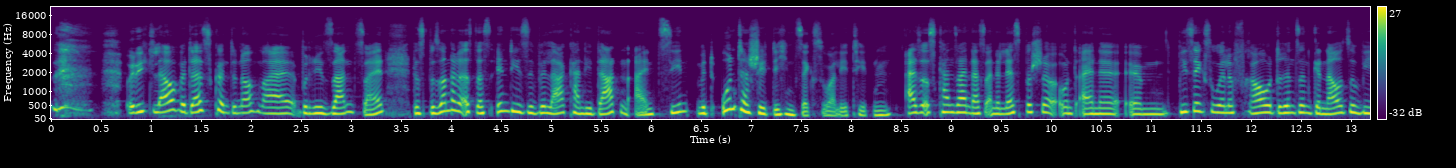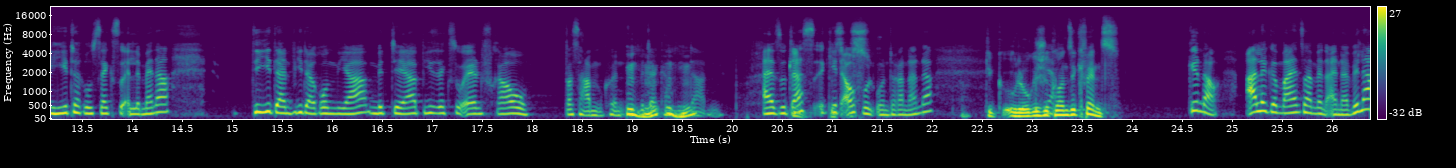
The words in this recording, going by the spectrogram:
und ich glaube, das könnte nochmal brisant sein, das Besondere ist, dass in diese Villa Kandidaten einziehen mit unterschiedlichen Sexualitäten. Also es kann sein, dass eine lesbische und eine ähm, bisexuelle Frau drin sind, genauso wie heterosexuelle Männer, die dann wiederum ja mit der bisexuellen Frau was haben könnten, mit der Kandidaten. Also das geht auch ist- wohl untereinander. Die logische Ja. Konsequenz. Genau, alle gemeinsam in einer Villa.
